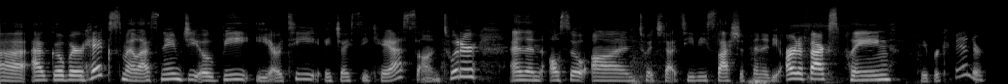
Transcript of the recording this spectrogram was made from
uh, at Gobert Hicks, my last name G O B E R T H I C K S on Twitter, and then also on Twitch.tv slash Affinity Artifacts playing Paper Commander.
